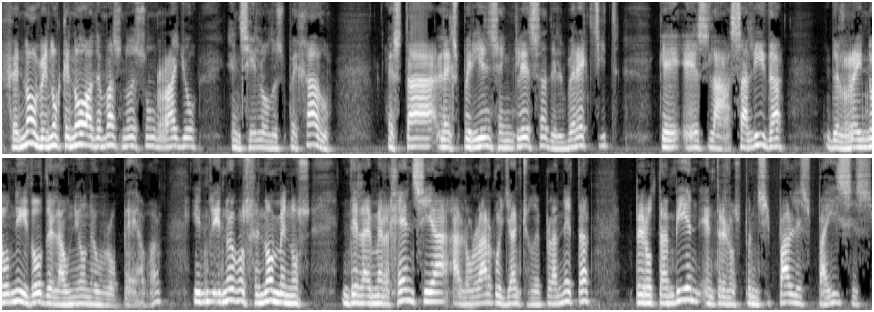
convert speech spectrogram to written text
fenómeno que no además no es un rayo en cielo despejado. Está la experiencia inglesa del Brexit, que es la salida del Reino Unido de la Unión Europea, y, nuevos fenómenos de la emergencia a lo largo y ancho del planeta, pero también entre los principales países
